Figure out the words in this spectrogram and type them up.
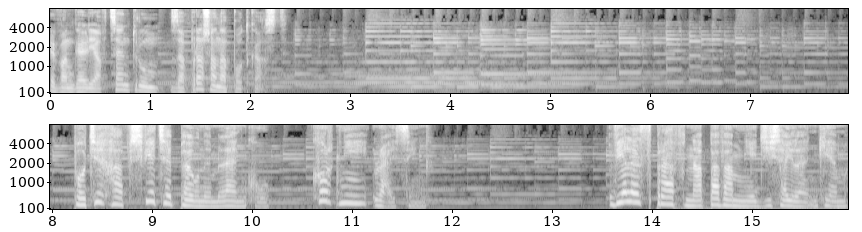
Ewangelia w Centrum zaprasza na podcast. Pociecha w świecie pełnym lęku. Courtney Rising. Wiele spraw napawa mnie dzisiaj lękiem.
